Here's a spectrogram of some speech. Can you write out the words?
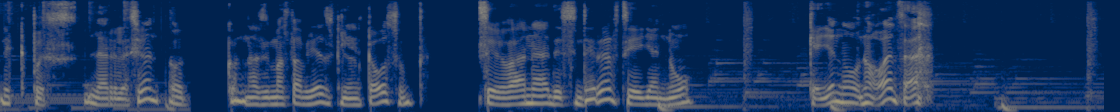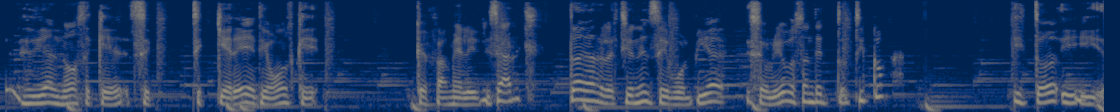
de que pues la relación con las demás familias, que al cabo se van a desintegrar si ella no, que ella no, no avanza. Ella no sé que se, se quiere, digamos que, que familiarizar todas las relaciones se volvía se volvió bastante tóxico. Y todo y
